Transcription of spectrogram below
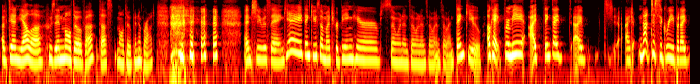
of Daniela, who's in Moldova, thus Moldovan abroad. and she was saying, Yay, thank you so much for being here, so on and so on and so on and so on. Thank you. Okay, for me, I think I, I, I not disagree, but I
